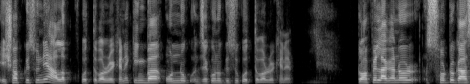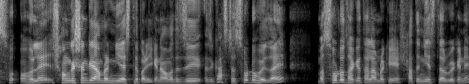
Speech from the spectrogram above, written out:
এসব কিছু নিয়ে আলাপ করতে পারো এখানে কিংবা অন্য যে কোনো কিছু করতে পারো এখানে। টপে লাগানোর ছোট গাছ হলে সঙ্গে সঙ্গে আমরা নিয়ে আসতে পারি। এখানে আমাদের যে গাছটা ছোট হয়ে যায় বা ছোট থাকে তাহলে আমরা সাথে নিয়ে আসতে পারব এখানে।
